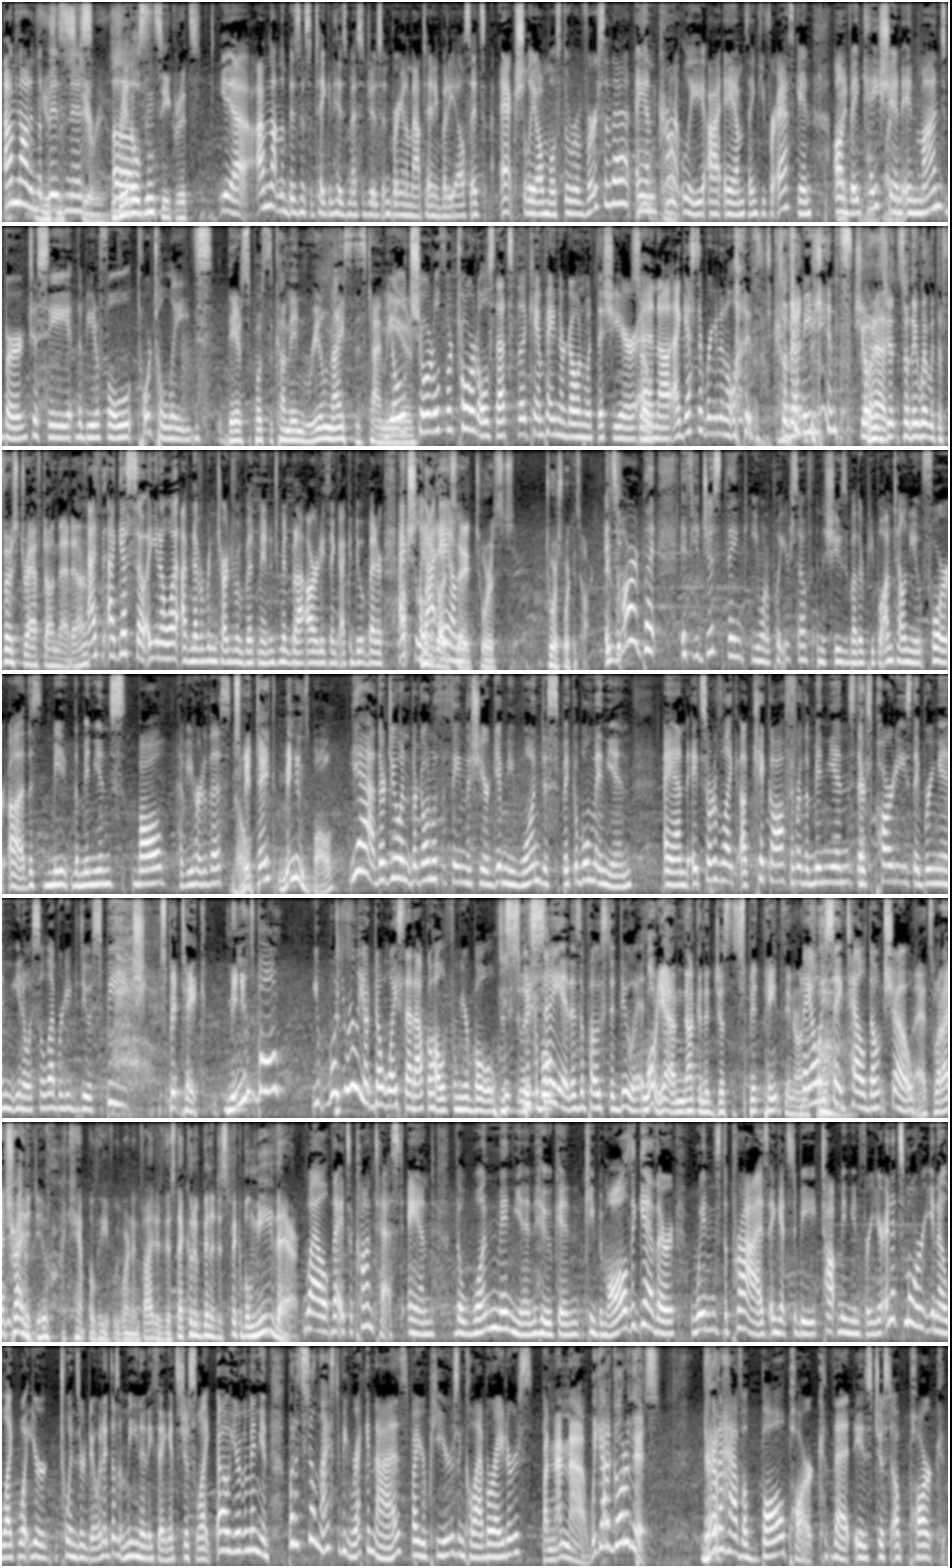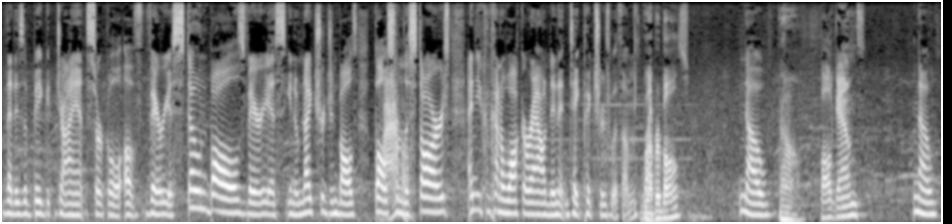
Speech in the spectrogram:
I'm not in the He is business. mysterious. of- riddles and secrets? Yeah, I'm not in the business of taking his messages and bringing them out to anybody else. It's actually almost the reverse of that. And currently, I am, thank you for asking, on I- vacation in Minesburg to see the beautiful tortle leaves. They're supposed to come in real nice this time of The year. old chortle for turtles. That's the campaign they're going with this year. So- and uh, I guess they're bringing in a lot of So that- comedians. Sure. It's just, so they went with the first draft on that, huh? I, th- I guess so. You know what? I've never been in charge of event management, but I already think I could do it better. Actually, I'm I gonna go am. and say tourist tourist work is hard. It's hard, but if you just think you want to put yourself in the shoes of other people, I'm telling you, for uh, this me, the Minions ball, have you heard of this? No. Spit take Minions Ball. Yeah, they're doing. They're going with the theme this year. Give me one despicable minion. And it's sort of like a kickoff for the minions. There's parties. They bring in, you know, a celebrity to do a speech. Spit take Minions Ball. You, well, you really don't waste that alcohol from your bowl. You say it as opposed to do it. Well, yeah, I'm not going to just spit paint thinner on They the always floor. say tell, don't show. That's what I try to do. I can't believe we weren't invited to this. That could have been a despicable me there. Well, that it's a contest, and the one minion who can keep them all together wins the prize and gets to be top minion for a year. And it's more, you know, like what your twins are doing. It doesn't mean anything. It's just like, oh, you're the minion. But it's still nice to be recognized by your peers and collaborators. Banana. We got to go to this. They're Yeah. going to have a ballpark that is just a park that is a big giant circle of various stone balls, various, you know, nitrogen balls, balls from the stars, and you can kind of walk around in it and take pictures with them. Rubber balls? No, No. Ball gowns. No.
